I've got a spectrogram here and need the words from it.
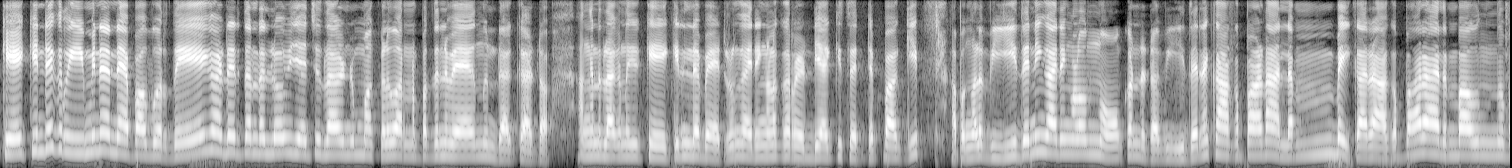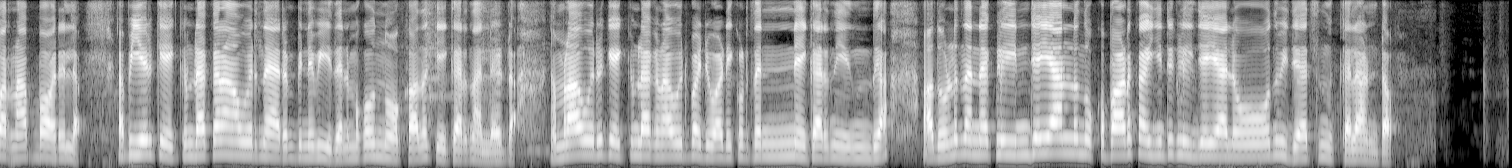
കേക്കിന്റെ ക്രീമിന് തന്നെ. അപ്പോൾ വെറുതെ കേടെടുത്തണ്ടല്ലോ വിചാരിച്ചതാണ് മക്കൾ പറഞ്ഞപ്പോൾ തന്നെ വേഗം ഉണ്ടാക്കുക കേട്ടോ അങ്ങനെ ഇതാക്കണ കേക്കിനുള്ള ബാറ്ററും കാര്യങ്ങളൊക്കെ റെഡിയാക്കി സെറ്റപ്പ് ആക്കി. അപ്പോൾ നിങ്ങൾ വീതനയും കാര്യങ്ങളൊന്നും നോക്കണ്ട കേട്ടോ വീതനൊക്കെ ആകപ്പാട് കാരണം ആകപ്പാട് അലമ്പാവും എന്ന് പറഞ്ഞാൽ പോരല്ലോ. അപ്പോൾ ഈ ഒരു കേക്ക് ഉണ്ടാക്കാൻ ആ ഒരു നേരം പിന്നെ വീതനം നമുക്ക് ഒന്നും നോക്കാതെ കേൾക്കാറ് നല്ല കേട്ടോ നമ്മൾ ആ ഒരു കേക്ക് ഉണ്ടാക്കണ ആ ഒരു പരിപാടി കൂടെ തന്നെ കേൾക്കാറ് നീന്തുക. അതുകൊണ്ട് തന്നെ ക്ലീൻ ചെയ്യാനുള്ള നോക്കപ്പാട് കഴിഞ്ഞിട്ട് ക്ലീൻ ചെയ്യാലോ എന്ന് വിചാരിച്ച് നിൽക്കലാണ് കേട്ടോ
